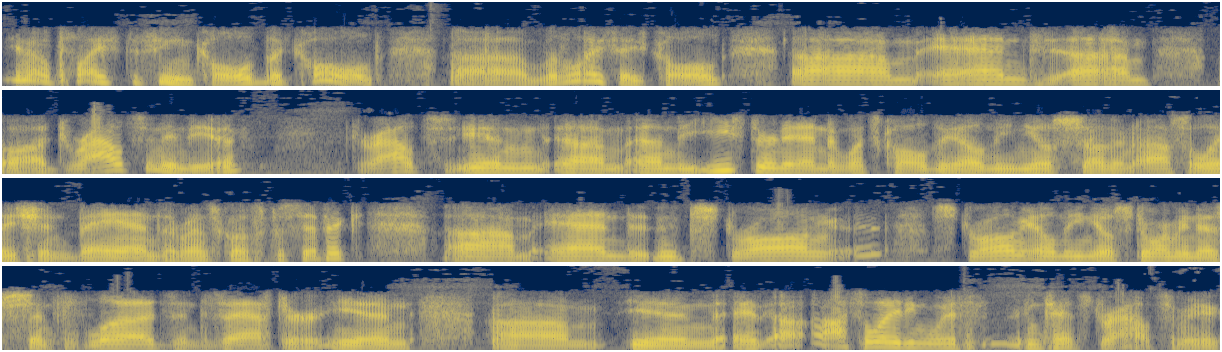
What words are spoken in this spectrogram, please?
you know Pleistocene cold, but cold, uh, little ice age cold, um, and um, uh, droughts in India, droughts in um, on the eastern end of what's called the El Nino Southern Oscillation Band, the runs across the Pacific, um, and strong, strong El Nino storminess and floods and disaster in um, in and uh, oscillating with intense droughts. I mean,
